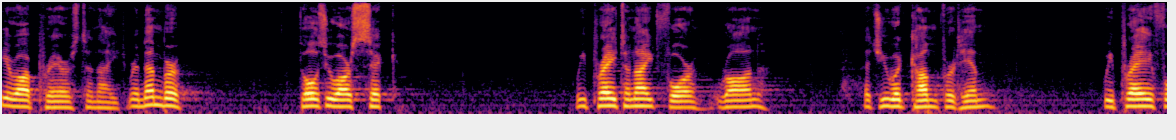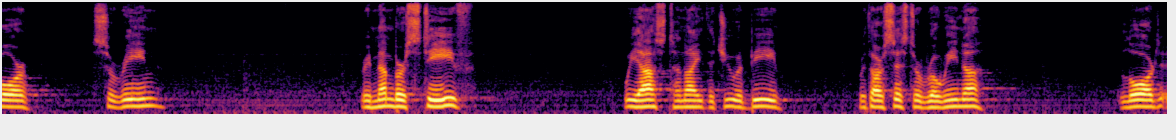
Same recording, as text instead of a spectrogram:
hear our prayers tonight. Remember those who are sick. We pray tonight for Ron, that you would comfort him. We pray for Serene. Remember Steve. We ask tonight that you would be with our sister Rowena. Lord,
